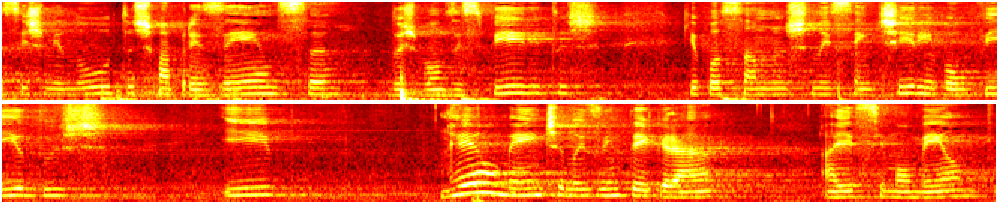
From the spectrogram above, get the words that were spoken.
esses minutos com a presença dos bons espíritos, que possamos nos sentir envolvidos e realmente nos integrar a esse momento,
